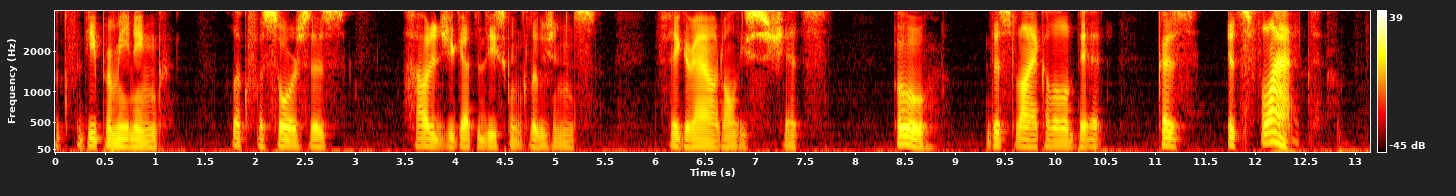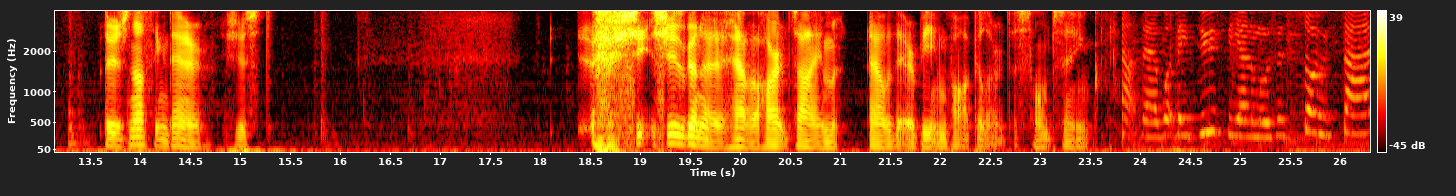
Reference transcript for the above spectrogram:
look for deeper meaning, look for sources. How did you get to these conclusions? Figure out all these shits. Oh, dislike a little bit, because it's flat. There's nothing there. It's just she she's gonna have a hard time out there being popular. That's all I'm. Out there, what they do to the animals is so sad.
